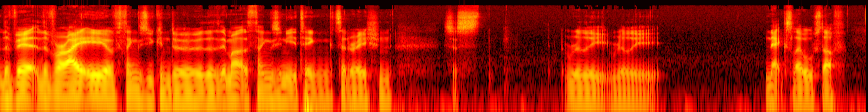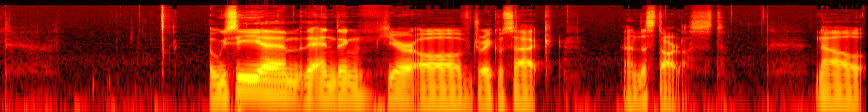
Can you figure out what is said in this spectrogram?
the the variety of things you can do, the, the amount of things you need to take in consideration, it's just really really next level stuff. We see um, the ending here of Dracossack and the Stardust. Now,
